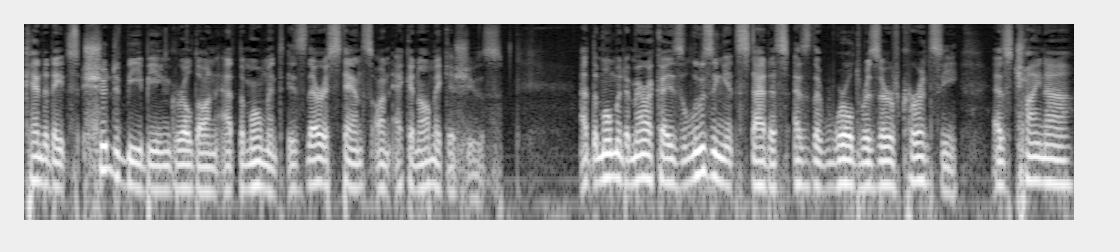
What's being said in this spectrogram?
candidates should be being grilled on at the moment is their stance on economic issues. At the moment, America is losing its status as the world reserve currency, as China,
